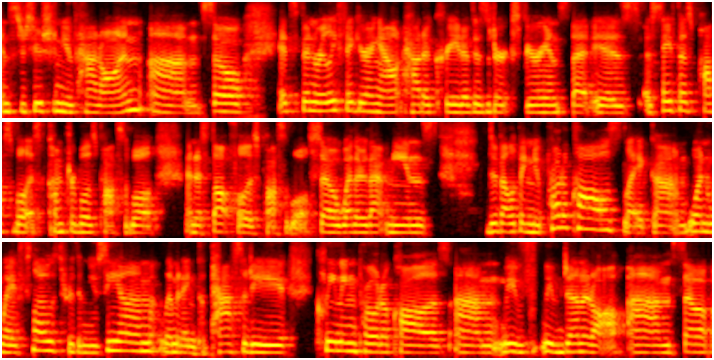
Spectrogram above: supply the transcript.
institution you've had on. Um, so it's been really figuring out how to create a visitor experience that is as safe as possible, as comfortable as possible, and as thoughtful as possible. So whether that means developing new protocols like um, one way flow through the museum, limiting capacity, cleaning protocols. Um, we've we've done it all. Um, so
